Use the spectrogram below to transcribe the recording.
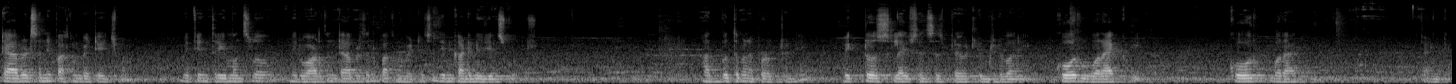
ట్యాబ్లెట్స్ అన్నీ పక్కన పెట్టేయచ్చు మనం. విత్ ఇన్ త్రీ మంత్స్లో మీరు వాడుతున్న ట్యాబ్లెట్స్ అన్ని పక్కన పెట్టేసి దీన్ని కంటిన్యూ చేసుకోవచ్చు. అద్భుతమైన ప్రోడక్ట్ అండి. Victos life sciences private limited వారి కోర్ వరాక్వి. కోర్ వరాక్వి థ్యాంక్ యూ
